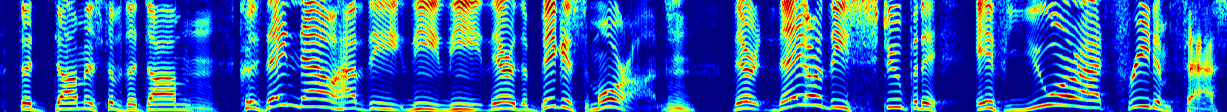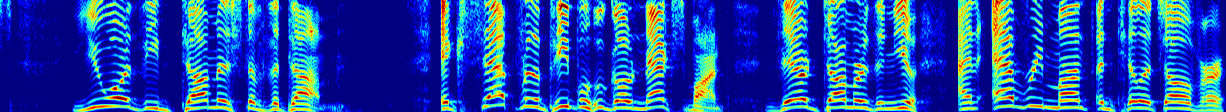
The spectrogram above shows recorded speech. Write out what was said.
the dumbest of the dumb, because they now have the the the they're the biggest morons. They're they are the stupid. If you are at Freedom Fest, you are the dumbest of the dumb. Except for the people who go next month, they're dumber than you. And every month until it's over,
